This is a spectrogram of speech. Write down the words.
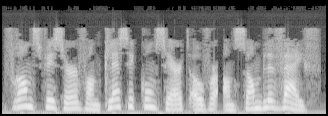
Frans Visser van Classic Concert over Ensemble 5.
